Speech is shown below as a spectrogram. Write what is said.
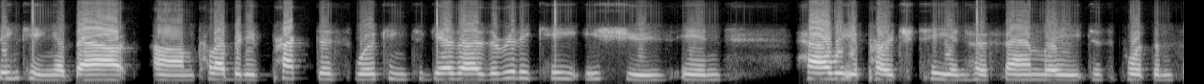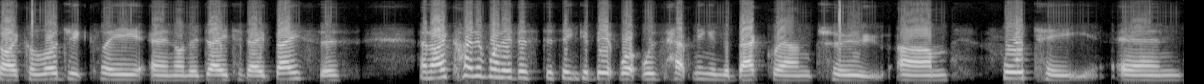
thinking about um, collaborative practice, working together, the really key issues in how we approach T and her family to support them psychologically and on a day-to-day -day basis. And I kind of wanted us to think a bit what was happening in the background too um, for T and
